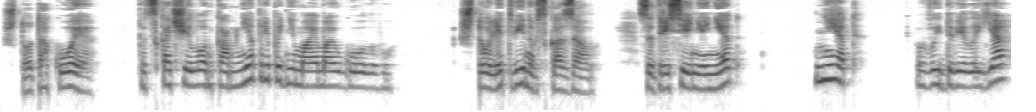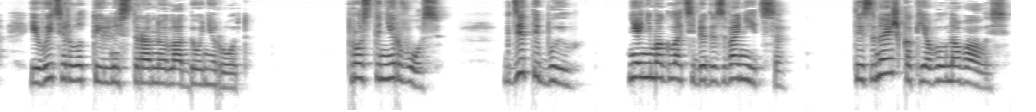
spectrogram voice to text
«Что такое?» — подскочил он ко мне, приподнимая мою голову. «Что Литвинов сказал? Сотрясения нет?» «Нет», — выдавила я и вытерла тыльной стороной ладони рот. «Просто нервоз. Где ты был? Я не могла тебе дозвониться. Ты знаешь, как я волновалась?»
